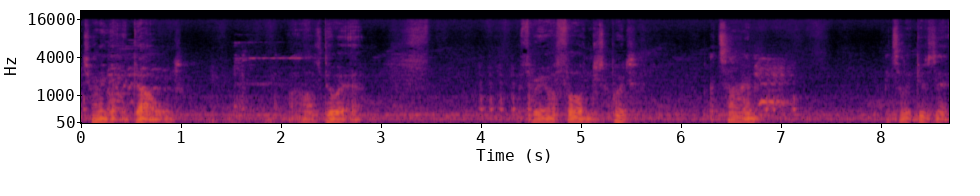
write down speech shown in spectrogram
trying to get the gold. I'll do it at three or four hundred quid a time until it gives it.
